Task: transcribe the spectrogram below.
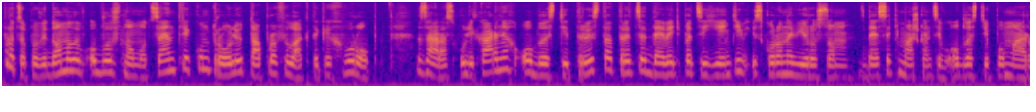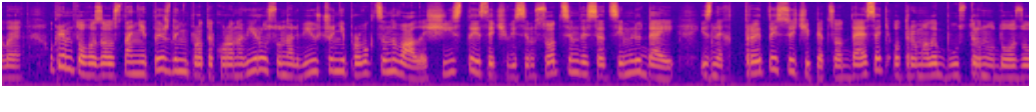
Про це повідомили в обласному центрі контролю та профілактики хвороб. Зараз у лікарнях області 339 пацієнтів із коронавірусом. 10 мешканців області померли. Окрім того, за останній тиждень проти коронавірусу на Львівщині провакцинували 6877 людей. Із них 3510 отримали бустерну дозу.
